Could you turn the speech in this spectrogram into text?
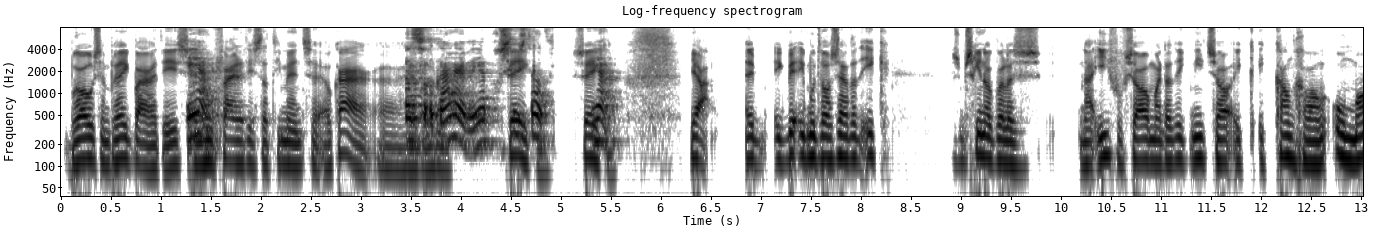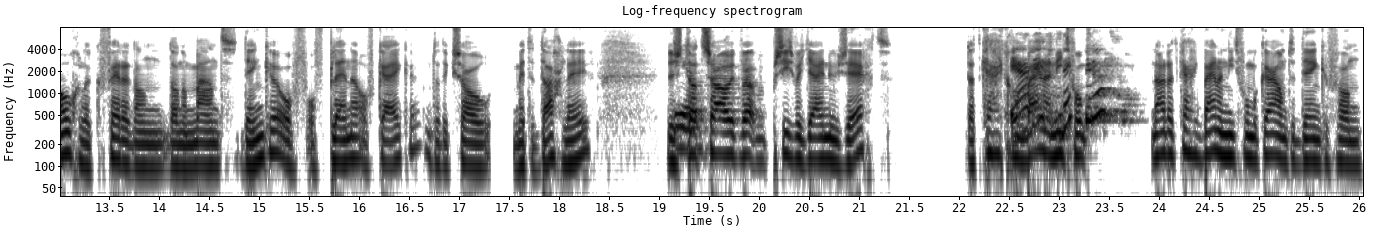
broos en breekbaar het is. En hoe fijn het is dat die mensen elkaar eh Dat ze hebben. elkaar hebben. Ja, precies Zeker, dat. zeker. Ja. Ik, ik moet wel zeggen dat ik, dus misschien ook wel eens naïef of zo, maar dat ik niet zo, ik, ik kan gewoon onmogelijk verder dan, dan een maand denken of, of plannen of kijken, omdat ik zo met de dag leef. Dus Ja. dat zou ik wel, precies wat jij nu zegt, dat krijg ik gewoon Ja, bijna niet voor, dat? nou dat krijg ik bijna niet voor elkaar om te denken van,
